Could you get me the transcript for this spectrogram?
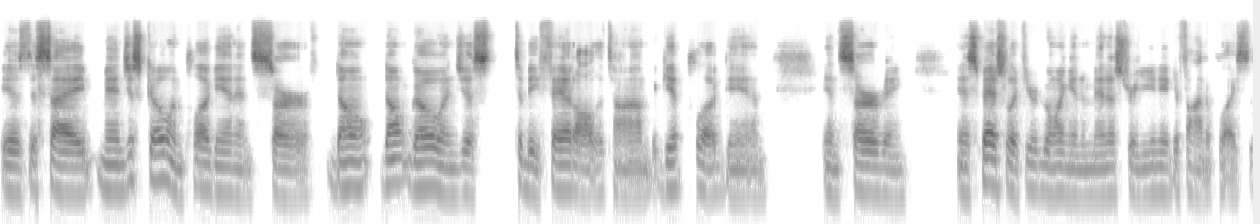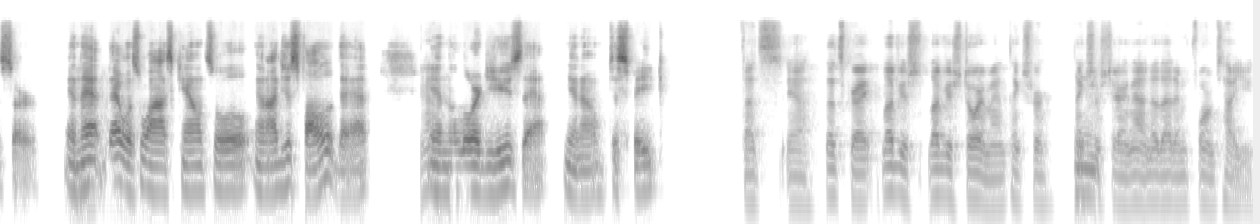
is to say, man, just go and plug in and serve. Don't don't go and just to be fed all the time, but get plugged in in serving. And especially if you're going into ministry, you need to find a place to serve. And that that was wise counsel. And I just followed that. Yeah. And the Lord used that, you know, to speak. That's yeah, that's great. Love your love your story, man. Thanks for thanks Mm. for sharing that. I know that informs how you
